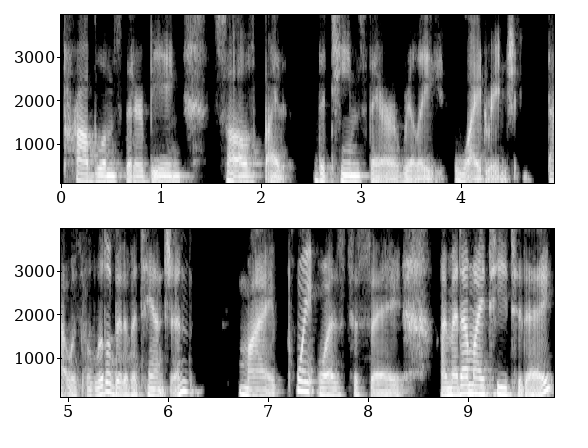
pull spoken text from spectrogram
problems that are being solved by the teams there are really wide ranging. That was a little bit of a tangent, my point was to say, I'm at MIT today,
